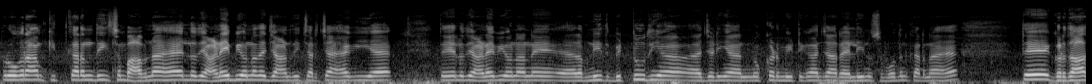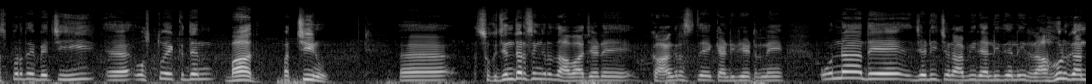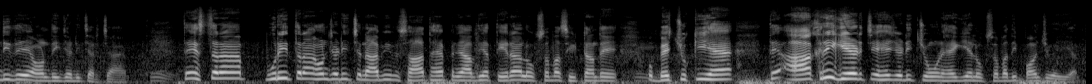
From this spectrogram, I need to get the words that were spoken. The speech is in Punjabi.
ਪ੍ਰੋਗਰਾਮ ਕੀਤ ਕਰਨ ਦੀ ਸੰਭਾਵਨਾ ਹੈ। ਲੁਧਿਆਣੇ ਵੀ ਉਹਨਾਂ ਦੇ ਜਾਣ ਦੀ ਚਰਚਾ ਹੈਗੀ ਹੈ ਤੇ ਲੁਧਿਆਣੇ ਵੀ ਉਹਨਾਂ ਨੇ ਰਵਨੀਤ ਬਿੱਟੂ ਦੀਆਂ ਜਿਹੜੀਆਂ ਨੁੱਕੜ ਮੀਟਿੰਗਾਂ ਜਾਂ ਰੈਲੀ ਨੂੰ ਸੰਬੋਧਨ ਕਰਨਾ ਹੈ। ਤੇ ਗੁਰਦਾਸਪੁਰ ਦੇ ਵਿੱਚ ਹੀ ਉਸ ਤੋਂ ਇੱਕ ਦਿਨ ਬਾਅਦ 25 ਨੂੰ ਸੁਖਜਿੰਦਰ ਸਿੰਘ ਰੰਧਾਵਾ ਜਿਹੜੇ ਕਾਂਗਰਸ ਦੇ ਕੈਂਡੀਡੇਟ ਨੇ, ਉਹਨਾਂ ਦੇ ਜਿਹੜੀ ਚੁਣਾਵੀ ਰੈਲੀ ਦੇ ਲਈ ਰਾਹੁਲ ਗਾਂਧੀ ਦੇ ਆਉਣ ਦੀ ਜਿਹੜੀ ਚਰਚਾ ਹੈ। ਤੇ ਇਸ ਤਰ੍ਹਾਂ ਪੂਰੀ ਤਰ੍ਹਾਂ ਹੁਣ ਜਿਹੜੀ ਚੁਣਾਵੀ ਵਸਾਤ ਹੈ, ਪੰਜਾਬ ਦੀਆਂ 13 ਲੋਕ ਸਭਾ ਸੀਟਾਂ ਦੇ ਉਹ ਵਿਚ ਚੁੱਕੀ ਹੈ ਤੇ ਆਖਰੀ ਗੇੜ 'ਚ ਇਹ ਜਿਹੜੀ ਚੋਣ ਹੈਗੀ ਹੈ, ਲੋਕ ਸਭਾ ਦੀ ਪਹੁੰਚ ਗਈ ਹੈ।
